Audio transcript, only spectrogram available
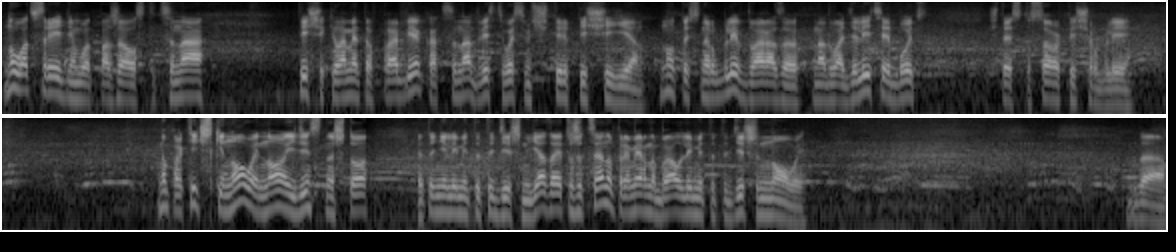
Ну вот в среднем, вот, пожалуйста, цена 1000 километров пробег, а цена 284 тысячи йен. Ну, то есть на рубли в два раза на два делите, будет, считай, 140 тысяч рублей. Ну, практически новый, но единственное, что это не Limited Edition. Я за эту же цену примерно брал Limited Edition новый. Да.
